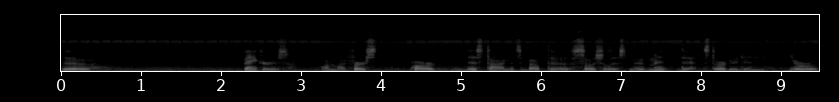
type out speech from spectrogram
the bankers on my first part. This time it's about the socialist movement that started in Europe.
